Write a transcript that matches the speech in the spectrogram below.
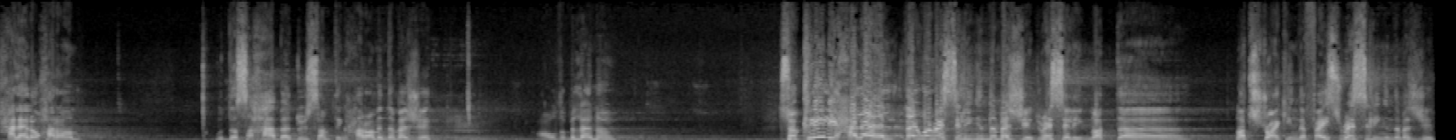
Halal or haram? Would the Sahaba do something haram in the masjid? Billah, no. So clearly halal, they were wrestling in the masjid, wrestling, not, uh, not striking the face, wrestling in the masjid.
